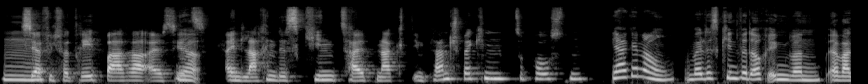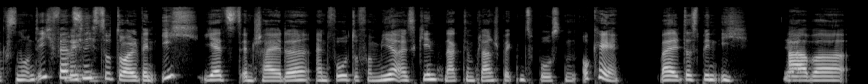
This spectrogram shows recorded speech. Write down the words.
mhm. sehr viel vertretbarer, als jetzt ja. ein lachendes Kind halbnackt im Planschbecken zu posten. Ja, genau, weil das Kind wird auch irgendwann erwachsen und ich fände es nicht so toll, wenn ich jetzt entscheide, ein Foto von mir als Kind nackt im Planschbecken zu posten. Okay, weil das bin ich. Ja. Aber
